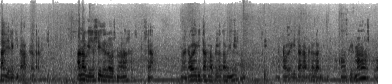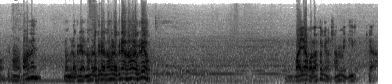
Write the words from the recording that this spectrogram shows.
Nadie le quita la pelota a mí. Ah, no, que yo soy de los naranjas. O sea, me acabo de quitar la pelota a mí mismo. Sí, me acabo de quitar la pelota a mí mismo. Confirmamos, confirmamos. Vamos, No me lo creo, no me lo creo, no me lo creo, no me lo creo. Vaya golazo que nos han metido. O sea.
